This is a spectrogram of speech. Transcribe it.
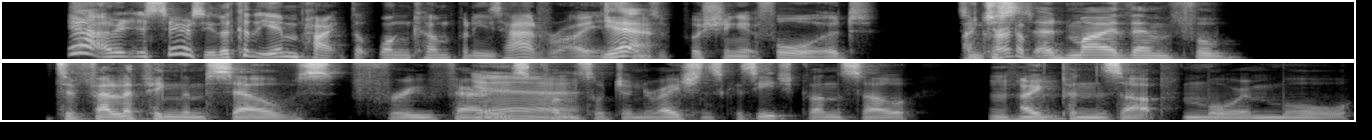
yeah, I mean, seriously, look at the impact that one company's had, right? In Yeah. terms of pushing it forward. I just admire them for developing themselves through various Yeah. console generations because each console Mhm. opens up more and more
